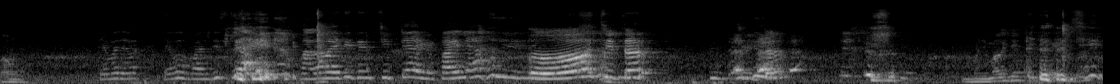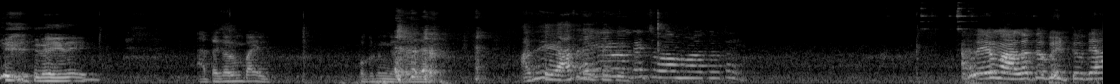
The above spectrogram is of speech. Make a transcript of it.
पाहून घे. तेव्हा तेव्हा तेव्हा मला दिसल्या. मला माहिती ते चिठ्ठ्या आहे पाहिल्या. ओ चिटर. चिटर. म्हणजे मग नाही रे आता करून पाहिलं. पकडून घ्या हे काय करताय अरे मला तर भेटू द्या.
